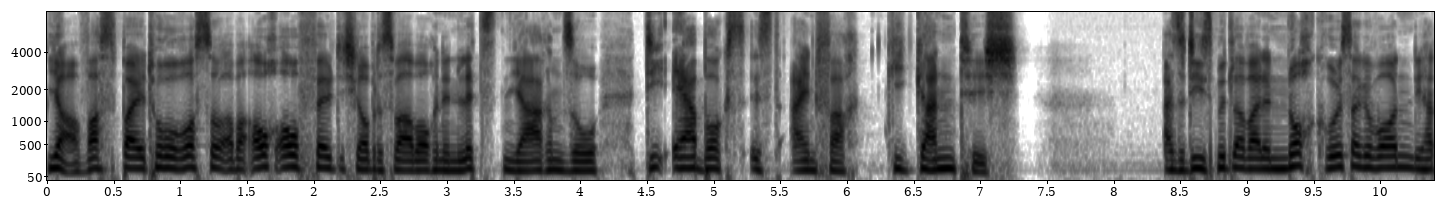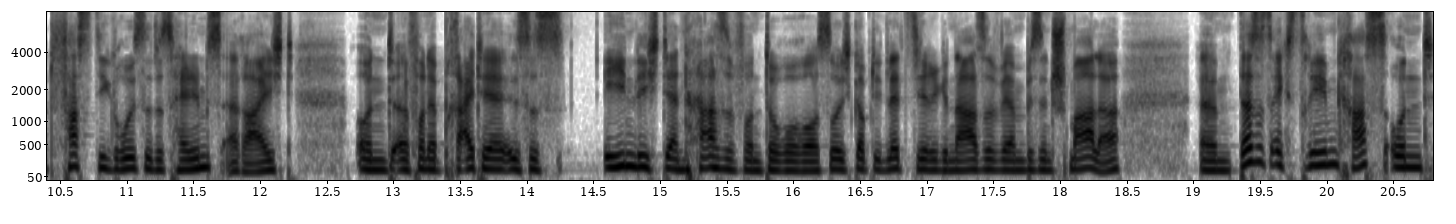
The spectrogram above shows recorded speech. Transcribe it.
Ja, was bei Toro Rosso aber auch auffällt, ich glaube, das war aber auch in den letzten Jahren so, die Airbox ist einfach gigantisch. Also die ist mittlerweile noch größer geworden, die hat fast die Größe des Helms erreicht und äh, von der Breite her ist es ähnlich der Nase von Toro Rosso. Ich glaube, die letztjährige Nase wäre ein bisschen schmaler. Ähm, das ist extrem krass und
